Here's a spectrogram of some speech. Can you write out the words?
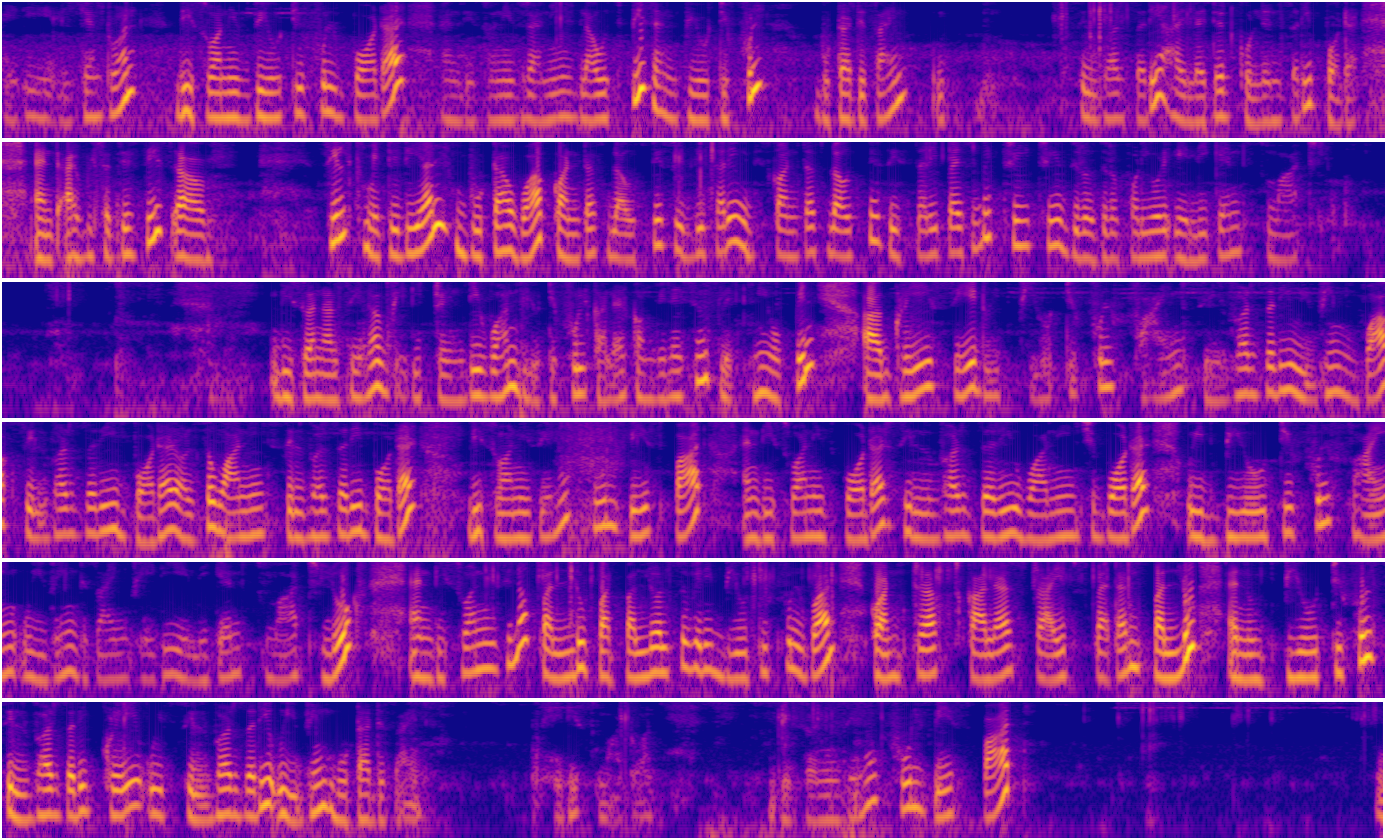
Very elegant one. This one is beautiful border and this one is running blouse piece and beautiful buta design with silver zari highlighted golden zari border. And i will suggest this uh, silk material buta work contrast blouse piece with this saree. With this contrast blouse piece this saree price will be 3300 for your elegant smart looks this one also you know very trendy one beautiful color combinations. Let me open. A gray shade with beautiful fine silver zari weaving work. Silver zari border also one inch silver zari border. This one is you know full base part. And this one is border silver zari one inch border with beautiful fine weaving design. Very elegant smart looks. And this one is you know pallu part. Pallu also very beautiful one. Contrast color stripes pattern pallu. And with beautiful silver zari gray with silver zari weaving buta design. Very smart one. This one is you know full base part.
